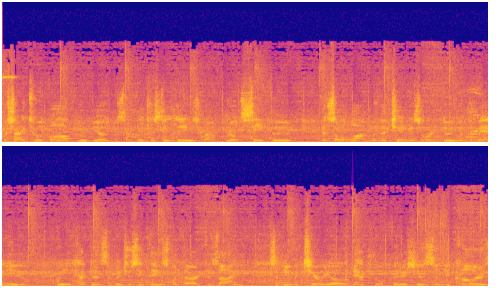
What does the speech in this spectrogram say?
We're starting to evolve Rubio's with some interesting things around grilled seafood. And so along with the changes that we're doing with the menu, we have done some interesting things with our design, some new material, natural finishes, some new colors,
